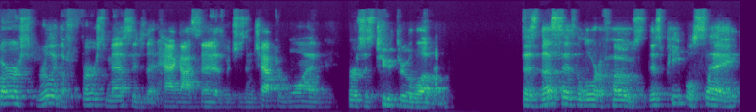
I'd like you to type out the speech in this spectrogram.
first, really the first message that Haggai says, which is in chapter 1, verses 2 through 11 says, Thus says the Lord of hosts, this people say,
